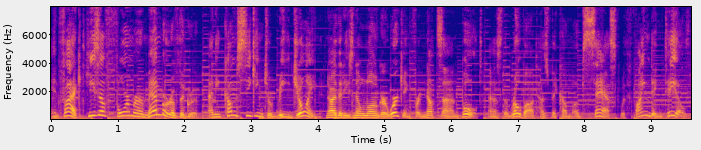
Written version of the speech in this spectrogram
In fact, he's a former member of the group, and he comes seeking to rejoin now that he's no longer working for Nuts and Bolt, as the robot has become obsessed with finding Tails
